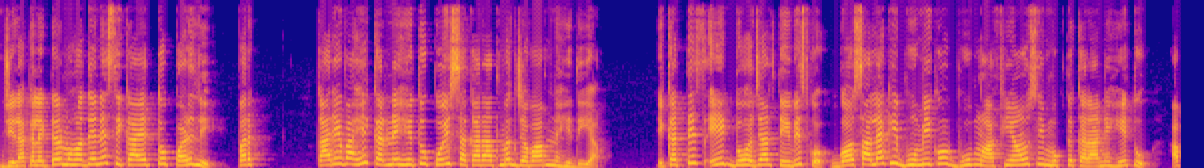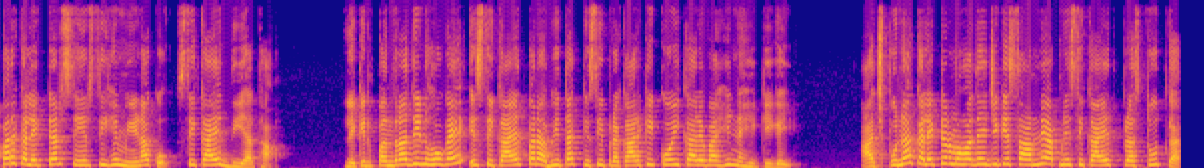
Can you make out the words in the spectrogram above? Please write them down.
जिला कलेक्टर महोदय ने शिकायत तो पढ़ ली, पर कार्यवाही करने हेतु कोई सकारात्मक जवाब नहीं दिया। इकतीस एक 2023 को गौशाला की भूमि को भू माफियाओं से मुक्त कराने हेतु अपर कलेक्टर शेर सिंह मीणा को शिकायत दिया था। लेकिन पंद्रह दिन हो गए, इस शिकायत पर अभी तक किसी प्रकार की कोई कार्यवाही नहीं की गई। आज पुनः कलेक्टर महोदय जी के सामने अपनी शिकायत प्रस्तुत कर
